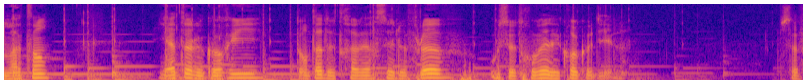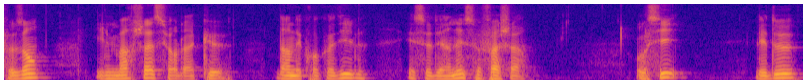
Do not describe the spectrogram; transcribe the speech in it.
matin, Yata le gorille tenta de traverser le fleuve où se trouvaient les crocodiles. Ce faisant, il marcha sur la queue d'un des crocodiles et ce dernier se fâcha. Aussi, les deux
